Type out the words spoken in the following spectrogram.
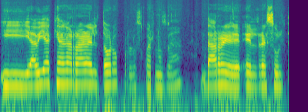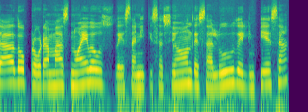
y había que agarrar al toro por los cuernos, ¿verdad? Dar el, resultado, programas nuevos de sanitización, de salud, de limpieza,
